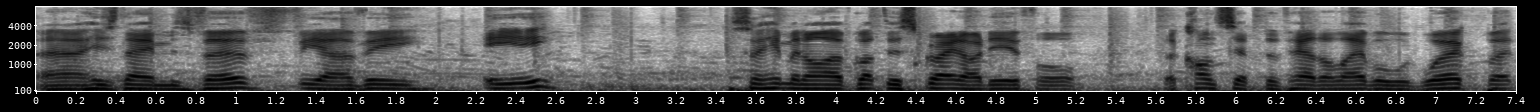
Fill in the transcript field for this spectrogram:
Uh, his name is Verve V R V E E. So him and I have got this great idea for the concept of how the label would work, but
